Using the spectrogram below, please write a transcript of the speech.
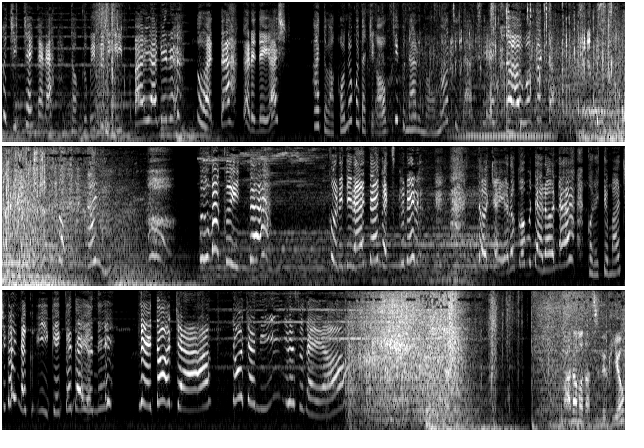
くちっちゃいから特別にいっぱいあげる。終わった。これでよし。あとはこの子たちが大きくなるのを待つだけ。あわかった。あ何うまくいったこれでランタンが作れる。父ちゃん喜ぶだろうな。これって間違いなくいい結果だよね。ねえ父ちゃん。父ちゃんにいいニュースだよ。まだまだ続くよ。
